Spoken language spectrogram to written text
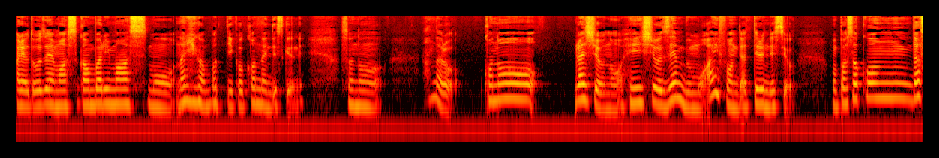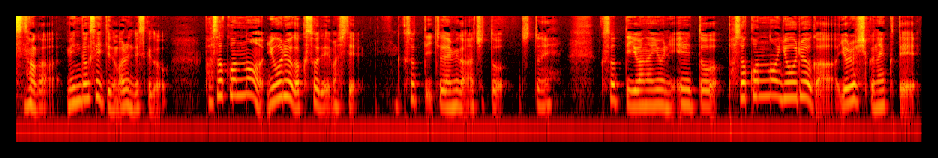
ありがとうございます。頑張ります。もう何頑張っていいか分かんないんですけどね。そのなんだろう。このラジオの編集を全部もう iPhone でやってるんですよ。もうパソコン出すのが面倒くさいっていうのもあるんですけどパソコンの容量がクソでましてクソって言っちゃダメかなちょっとちょっとねクソって言わないようにえっ、とパソコンの容量がよろしくなくて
